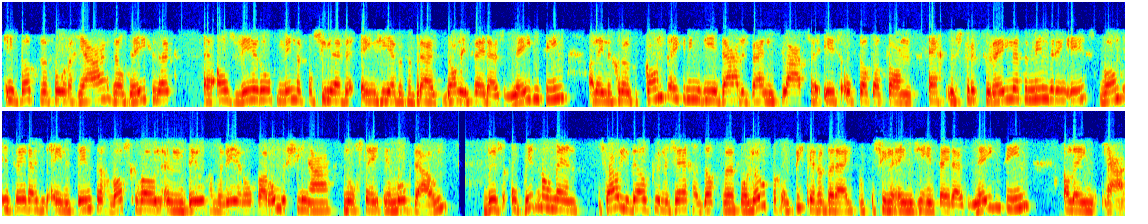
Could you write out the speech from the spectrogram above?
is dat we vorig jaar wel degelijk eh, als wereld minder fossiele energie hebben verbruikt dan in 2019. Alleen de grote kanttekening die je daar dus bij moet plaatsen is of dat dat dan echt een structurele vermindering is. Want in 2021 was gewoon een deel van de wereld, waaronder China, nog steeds in lockdown. Dus op dit moment zou je wel kunnen zeggen dat we voorlopig een piek hebben bereikt van fossiele energie in 2019. Alleen ja,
